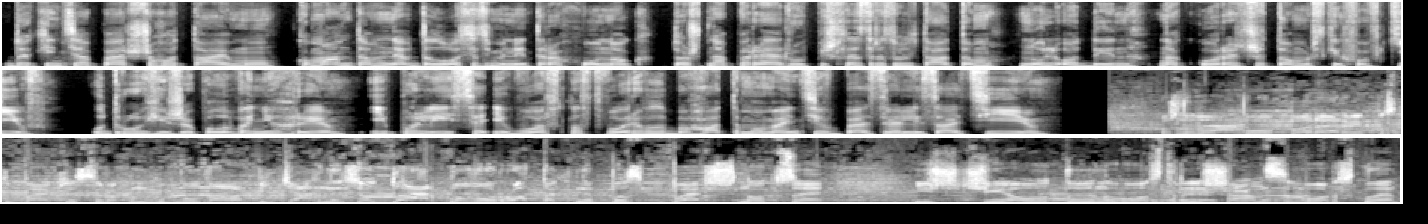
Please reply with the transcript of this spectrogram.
До кінця першого тайму командам не вдалося змінити рахунок, тож на перерву пішли з результатом 0-1 на користь житомирських вовків. У другій же половині гри і Полісся, і Ворскла створювали багато моментів без реалізації. Можливо, по перерві поступаючись у рахунку Полтава підтягнеться. Удар по воротах небезпечно. Це іще один гострий шанс Ворскли.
